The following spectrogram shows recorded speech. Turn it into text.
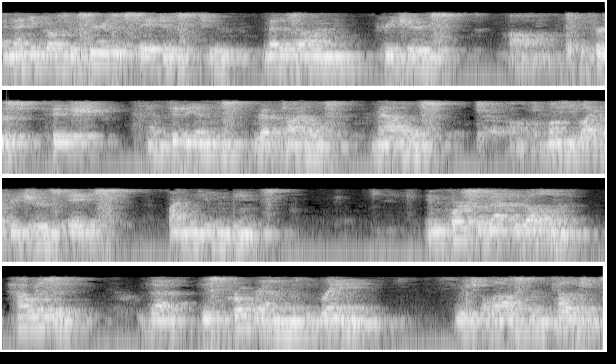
And then you go through a series of stages to metazoan creatures, uh, the first fish, amphibians, reptiles, mammals, uh, monkey-like creatures, apes, finally human beings. In the course of that development, how is it that this programming of the brain, which allows for intelligence,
